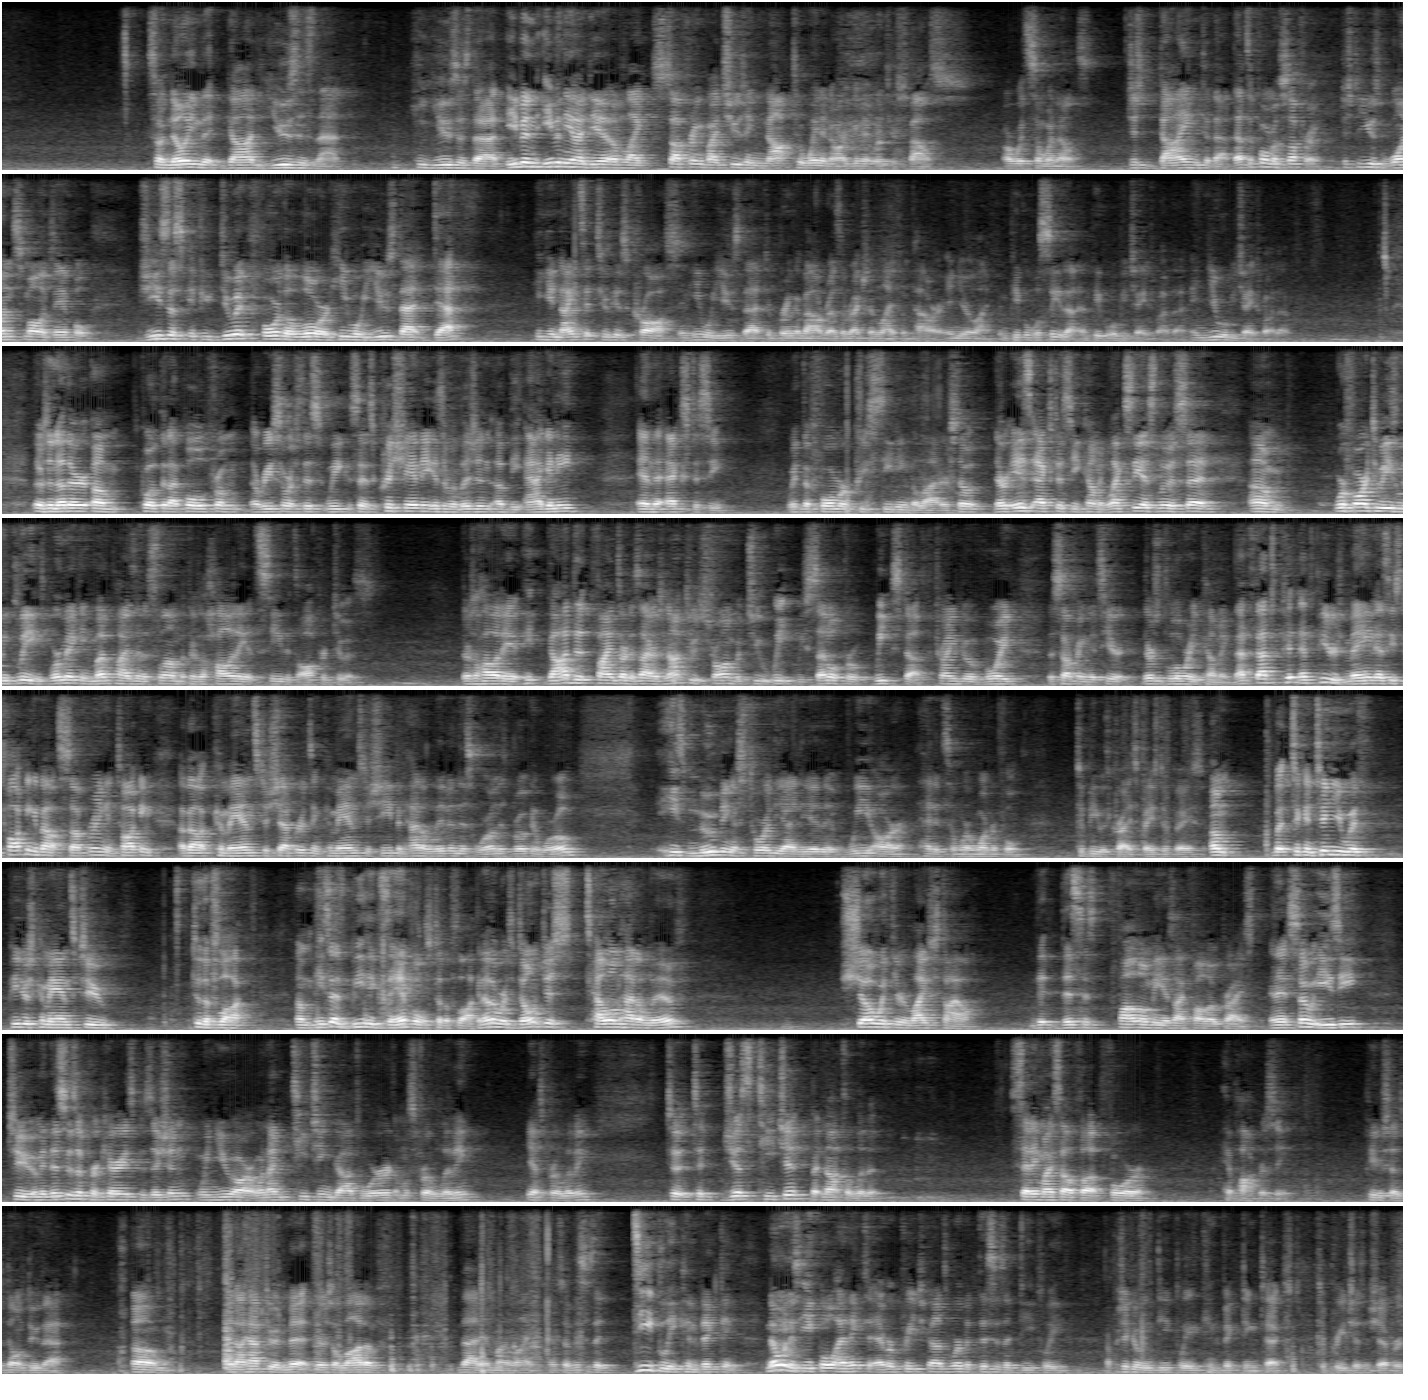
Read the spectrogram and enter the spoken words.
So knowing that god uses that he uses that. Even even the idea of like suffering by choosing not to win an argument with your spouse or with someone else. Just dying to that. That's a form of suffering. Just to use one small example. Jesus, if you do it for the Lord, he will use that death, he unites it to his cross, and he will use that to bring about resurrection, life, and power in your life. And people will see that, and people will be changed by that, and you will be changed by that. There's another um, quote that I pulled from a resource this week. It says Christianity is a religion of the agony and the ecstasy, with the former preceding the latter. So there is ecstasy coming. Like C.S. Lewis said, um, we're far too easily pleased. We're making mud pies in a slum, but there's a holiday at sea that's offered to us. There's a holiday. God finds our desires not too strong, but too weak. We settle for weak stuff, trying to avoid the suffering that's here. There's glory coming. That's, that's, that's Peter's main, as he's talking about suffering and talking about commands to shepherds and commands to sheep and how to live in this world, this broken world. He's moving us toward the idea that we are headed somewhere wonderful to be with Christ face to face. Um, but to continue with Peter's commands to, to the flock, um, he says, be examples to the flock. In other words, don't just tell them how to live, show with your lifestyle that this is follow me as I follow Christ. And it's so easy to, I mean, this is a precarious position when you are, when I'm teaching God's word almost for a living. Yes, for a living. To, to just teach it, but not to live it. Setting myself up for hypocrisy. Peter says, don't do that. Um, and I have to admit, there's a lot of that in my life. And so this is a deeply convicting. No one is equal, I think, to ever preach God's word, but this is a deeply, a particularly deeply convicting text to preach as a shepherd.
